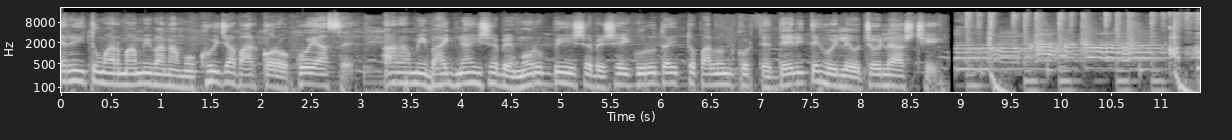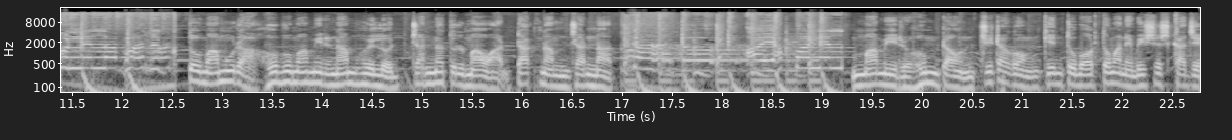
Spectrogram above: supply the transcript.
এরই তোমার মামি বানামো খুঁজা বার করো, কই আছে? আর আমি ভাইগনা হিসেবে, মুরব্বী হিসেবে সেই গুরুদায়িত্ব পালন করতে দেরিতে হইলেও চলে আসছি। তো মামুরা, হবু মামির নাম হইল জান্নাতুল মাওয়া, ডাকনাম জান্নাত। মামির হোমটাউন চিটাগং কিন্তু বর্তমানে বিশেষ কাজে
